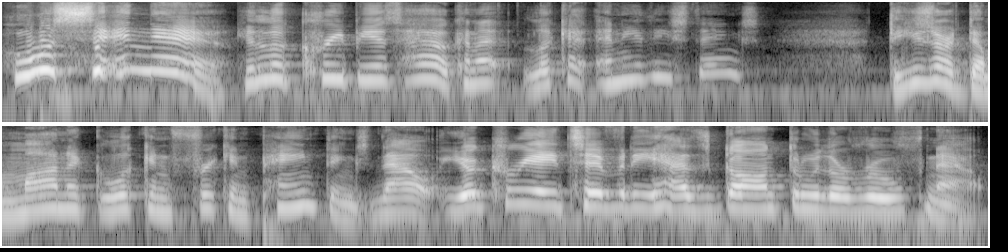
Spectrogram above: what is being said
Who was sitting there? He looked creepy as hell. Can I look at any of these things? These are demonic looking freaking paintings. Now, your creativity has gone through the roof now.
